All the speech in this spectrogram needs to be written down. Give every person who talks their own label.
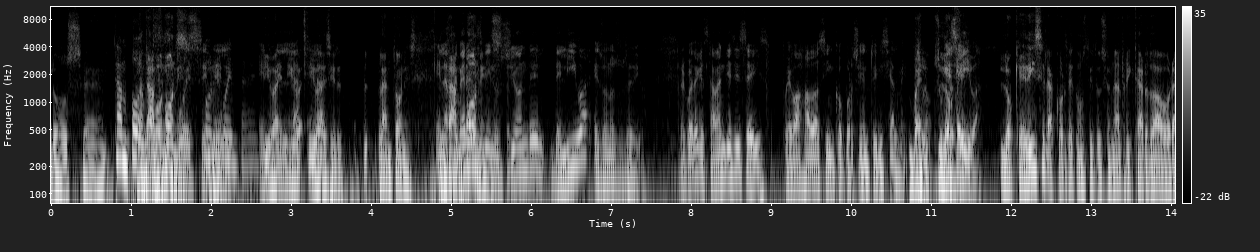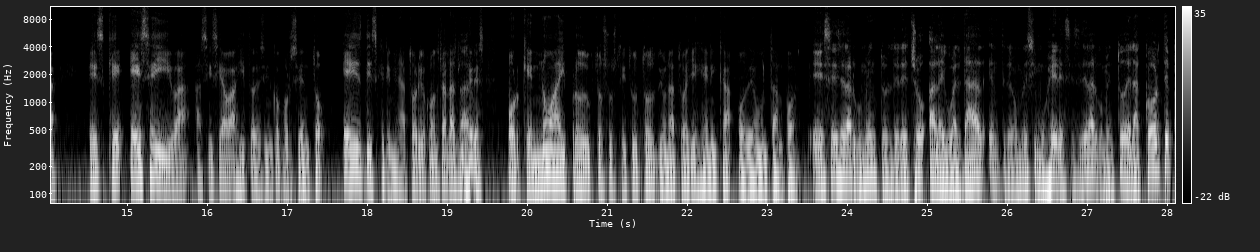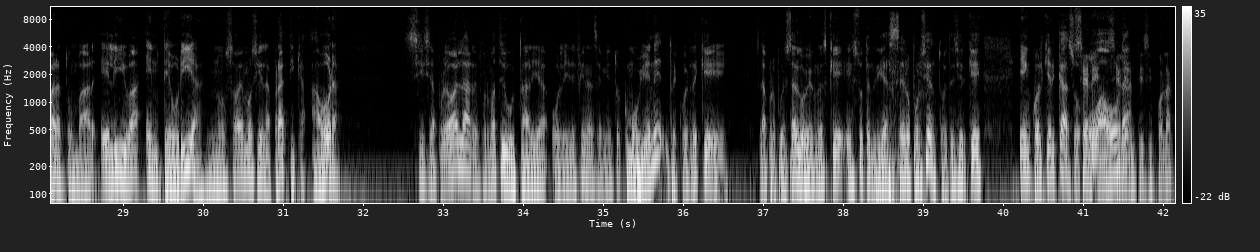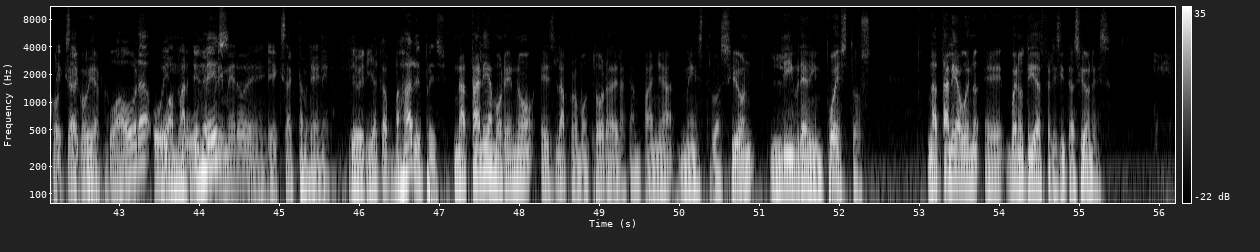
Speaker 1: Los eh,
Speaker 2: Tampones.
Speaker 1: tampones.
Speaker 2: Pues en el- en
Speaker 1: iba,
Speaker 2: el-
Speaker 1: iba-
Speaker 2: en
Speaker 1: iba a decir pl- plantones.
Speaker 2: En la primera disminución del, del IVA, eso no sucedió. Recuerda que estaba en 16, fue bajado a 5% inicialmente.
Speaker 1: Bueno,
Speaker 2: Su-
Speaker 1: lo
Speaker 2: ese
Speaker 1: que,
Speaker 2: IVA.
Speaker 1: lo que dice la Corte Constitucional, Ricardo, ahora es que ese IVA, así sea bajito de 5%, es discriminatorio contra las
Speaker 3: Claro.
Speaker 1: mujeres porque no hay productos sustitutos de una toalla higiénica o de un tampón.
Speaker 3: Ese es el argumento, el derecho a la igualdad entre hombres y mujeres. Ese es el argumento de la Corte para tumbar el IVA en teoría. No sabemos si en la práctica. Ahora, si se aprueba la reforma tributaria o ley de financiamiento como viene, recuerde que la propuesta del gobierno es que esto tendría 0%. Es decir, que en cualquier caso,
Speaker 1: Se le-
Speaker 3: o
Speaker 1: se
Speaker 3: ahora.
Speaker 1: le anticipó la Corte al
Speaker 3: Exacto,
Speaker 1: gobierno.
Speaker 3: O ahora o,
Speaker 2: O a
Speaker 3: en
Speaker 2: partir
Speaker 3: un
Speaker 2: del
Speaker 3: mes.
Speaker 2: primero de-
Speaker 3: exactamente.
Speaker 2: de enero.
Speaker 3: Debería bajar el precio.
Speaker 1: Natalia Moreno es la promotora de la campaña Menstruación Libre de Impuestos. Natalia, bueno, eh, buenos días, felicitaciones.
